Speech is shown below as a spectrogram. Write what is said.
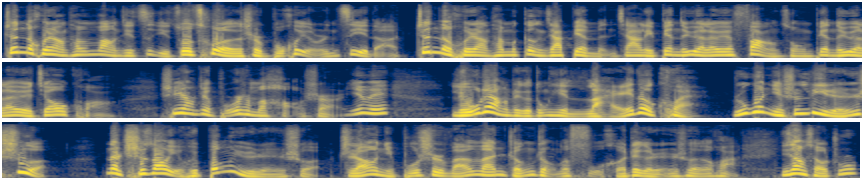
真的会让他们忘记自己做错了的事儿不会有人记得，真的会让他们更加变本加厉，变得越来越放纵，变得越来越骄狂。实际上这不是什么好事儿，因为流量这个东西来得快。如果你是立人设，那迟早也会崩于人设。只要你不是完完整整的符合这个人设的话，你像小猪。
